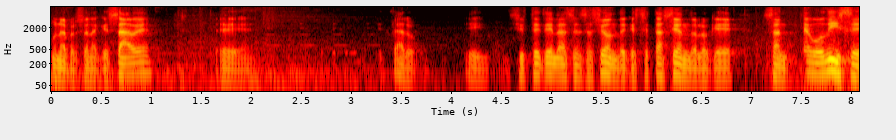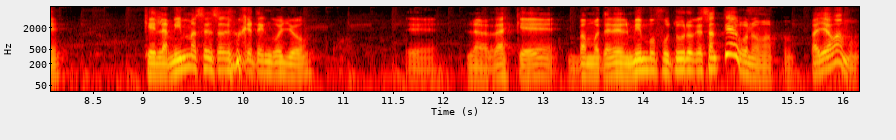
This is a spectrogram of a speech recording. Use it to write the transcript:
una persona que sabe. claro, y si usted tiene la sensación de que se está haciendo lo que Santiago dice, que la misma sensación que tengo yo, eh, la verdad es que vamos a tener el mismo futuro que Santiago nomás, para allá vamos.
